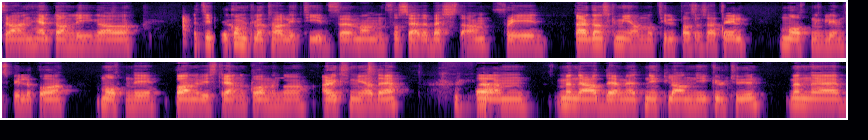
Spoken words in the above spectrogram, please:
fra en helt annen liga. og Jeg tipper det kommer til å ta litt tid før man får se det beste av han. Fordi det er ganske mye han må tilpasse seg til. Måten Glimt spiller på, måten de vanligvis trener på, men nå er det ikke så mye av det. Um, men ja, det med et nytt land, ny kultur. Men eh,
